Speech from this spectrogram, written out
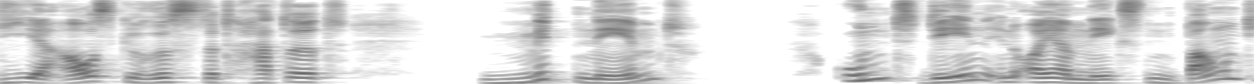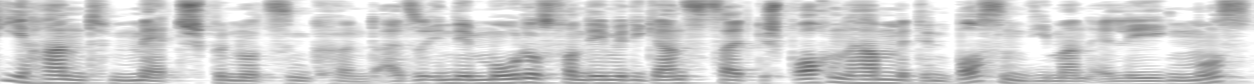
die ihr ausgerüstet hattet, mitnehmt und den in eurem nächsten Bounty Hunt Match benutzen könnt. Also in dem Modus, von dem wir die ganze Zeit gesprochen haben, mit den Bossen, die man erlegen muss.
